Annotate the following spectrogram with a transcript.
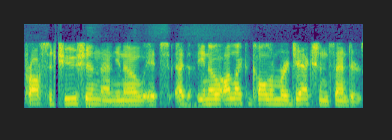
prostitution, and you know, it's uh, you know, I like to call them rejection centers.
